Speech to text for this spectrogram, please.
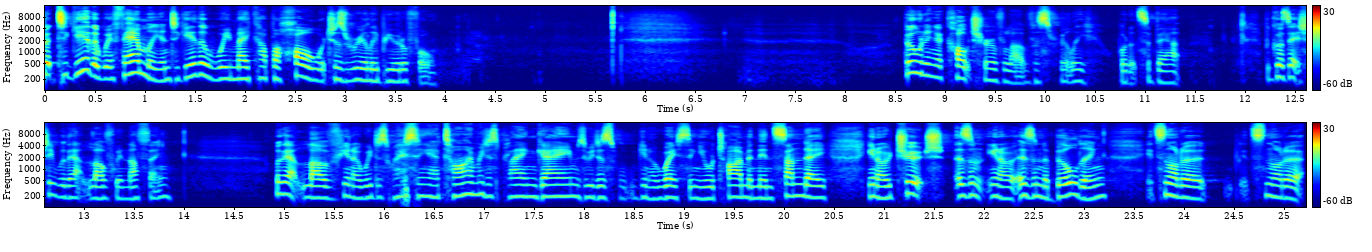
But together we're family, and together we make up a whole, which is really beautiful. Building a culture of love is really what it's about. Because actually, without love, we're nothing without love, you know, we're just wasting our time. We're just playing games. We're just, you know, wasting your time. And then Sunday, you know, church isn't, you know, isn't a building. It's not a, it's not a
